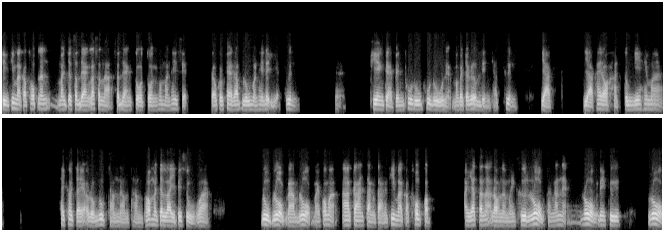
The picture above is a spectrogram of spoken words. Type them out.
สิ่งที่มากระทบนั้น มันจะแสดงลักษณะแสดงตัวตนของมันให้เสร็จ เราก็แค่รับรู้มันให้ละเอียดขึ้นเพียงแต่เป็นผู้รู้ผู้ดูเนี่ย มันก็จะเริ่มเด่นชัดขึ้น อยากอยากให้เราหัดตรงนี้ให้มาก ให้เข้าใจอารมณ์รูปธรรมนามธรรมเพราะมันจะไล่ไปสู่ว่า รูปโลกนามโลก หมายความว่าอาการต่างๆที่มากระทบกับอายตนะเรานะ่ะมันคือโรคทั้งนั้นเนี่ยโรคนี่คือโรค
